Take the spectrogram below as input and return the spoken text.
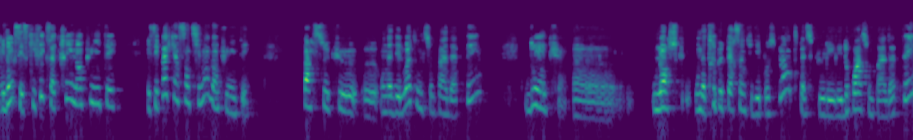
Et donc, c'est ce qui fait que ça crée une impunité. Et c'est pas qu'un sentiment d'impunité, parce que euh, on a des lois qui ne sont pas adaptées. Donc, euh, lorsqu'on a très peu de personnes qui déposent plainte parce que les, les droits ne sont pas adaptés,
